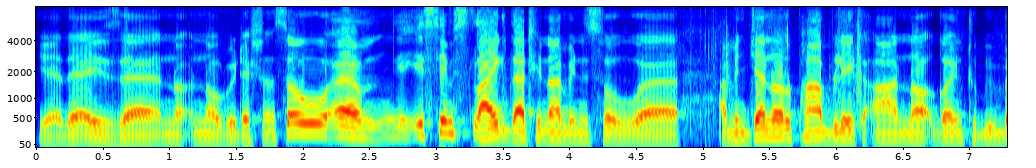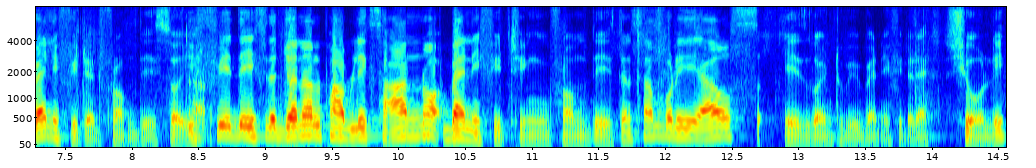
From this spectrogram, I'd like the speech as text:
Yeah, there is uh, no, no reduction. So um, it seems like that, you know, I mean, so uh, I mean, general public are not going to be benefited from this. So if it, if the general publics are not benefiting from this, then somebody else is going to be benefited, eh, surely.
